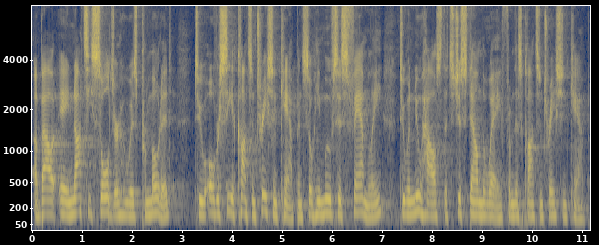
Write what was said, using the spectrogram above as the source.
about a Nazi soldier who is promoted to oversee a concentration camp. And so he moves his family to a new house that's just down the way from this concentration camp.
